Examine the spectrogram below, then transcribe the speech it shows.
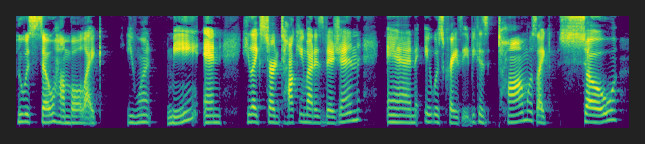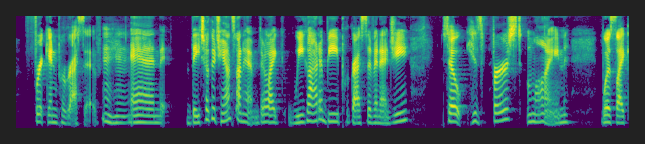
who was so humble. Like, you want me? And he like started talking about his vision. And it was crazy because Tom was like so freaking progressive. Mm-hmm. And they took a chance on him. They're like, we got to be progressive and edgy. So his first line was like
